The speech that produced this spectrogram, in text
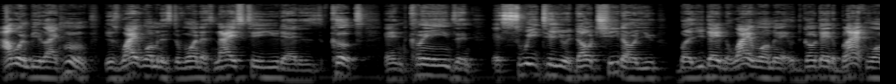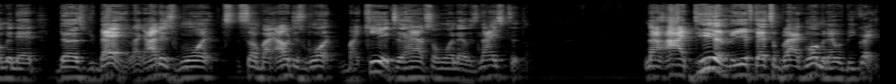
I wouldn't be like, hmm, this white woman is the one that's nice to you, that is cooks and cleans and is sweet to you and don't cheat on you. But you dating a white woman, go date a black woman that does you bad. Like I just want somebody. I would just want my kid to have someone that was nice to them. Now, ideally, if that's a black woman, that would be great.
